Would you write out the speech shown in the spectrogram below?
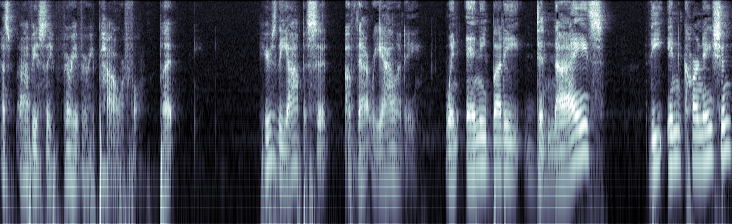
That's obviously very, very powerful. But here's the opposite of that reality. When anybody denies the incarnation,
